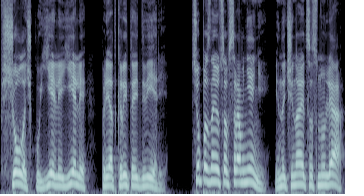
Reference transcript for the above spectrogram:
в щелочку еле-еле при открытой двери. Все познается в сравнении и начинается с нуля.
